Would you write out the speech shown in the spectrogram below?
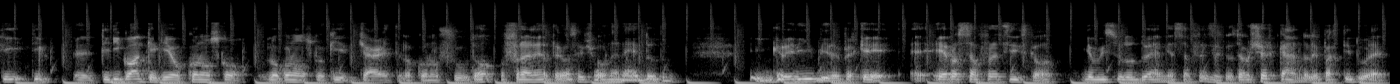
Ti, ti, eh, ti, dico anche che io conosco, lo conosco, Keith Jarrett, l'ho conosciuto, fra le altre cose c'è un aneddoto incredibile perché eh, ero a San Francisco, io ho vissuto due anni a San Francisco, stavo cercando le partiture,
